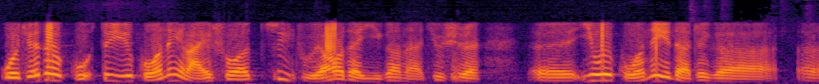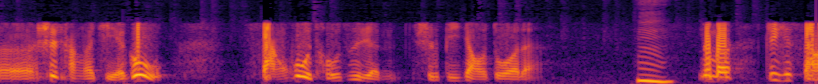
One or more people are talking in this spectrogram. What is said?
我觉得国对于国内来说，最主要的一个呢，就是呃，因为国内的这个呃市场的结构，散户投资人是比较多的。嗯。那么这些散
